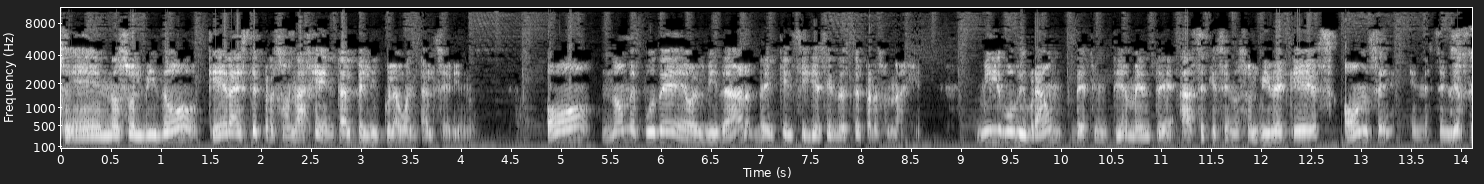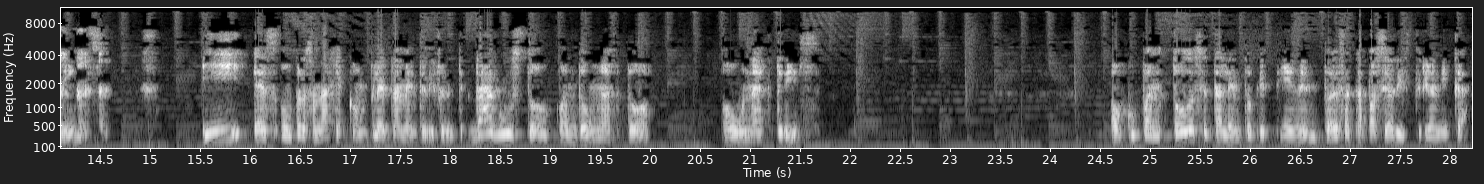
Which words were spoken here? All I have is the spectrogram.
se nos olvidó que era este personaje en tal película o en tal serie, ¿no? O no me pude olvidar de que sigue siendo este personaje. Millie Bobby Brown definitivamente hace que se nos olvide que es 11 en Stranger Things y es un personaje completamente diferente. Da gusto cuando un actor o una actriz ocupan todo ese talento que tienen, toda esa capacidad histriónica,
